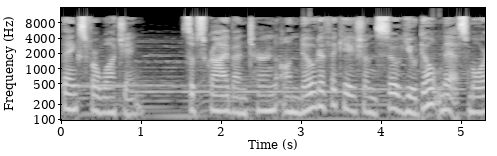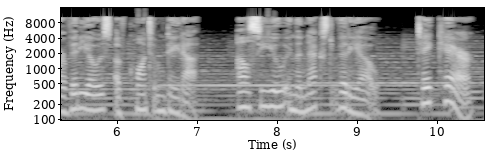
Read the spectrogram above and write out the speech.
Thanks for watching. Subscribe and turn on notifications so you don't miss more videos of quantum data. I'll see you in the next video. Take care.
